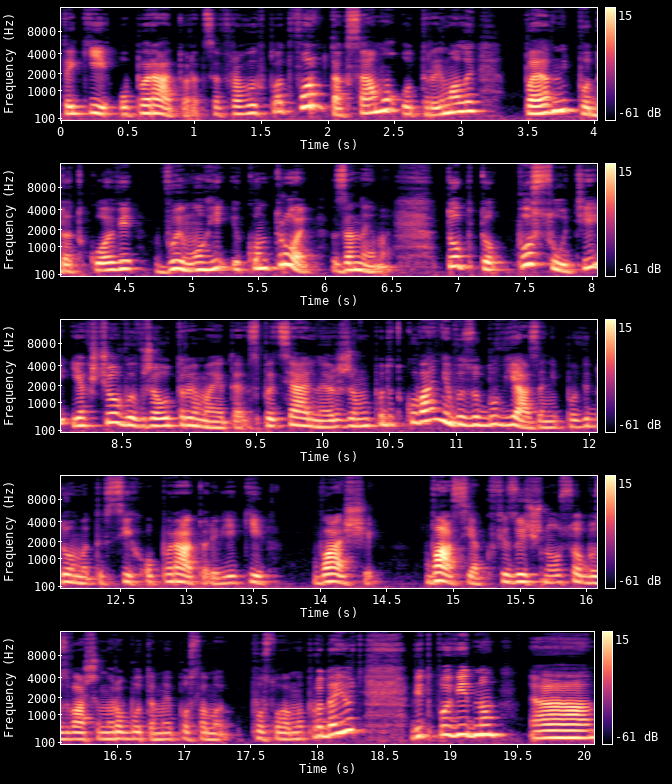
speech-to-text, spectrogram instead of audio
такі оператори цифрових платформ так само отримали певні податкові вимоги і контроль за ними. Тобто, по суті, якщо ви вже отримаєте спеціальний режим оподаткування, ви зобов'язані повідомити всіх операторів, які ваші. Вас як фізичну особу з вашими роботами і послугами, продають, відповідно, е,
